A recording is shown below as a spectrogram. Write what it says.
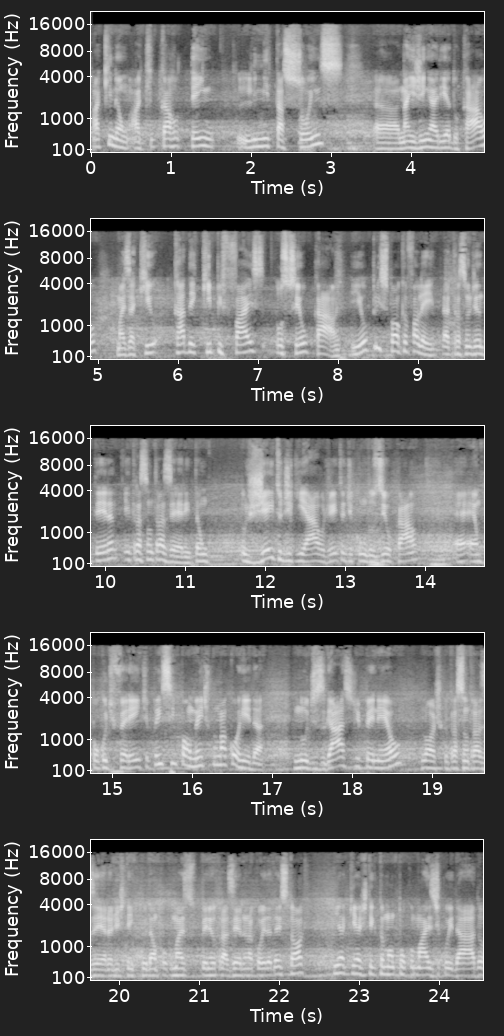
Aqui não, aqui o carro tem limitações uh, na engenharia do carro, mas aqui cada equipe faz o seu carro. E o principal que eu falei é tração dianteira e tração traseira. Então, o jeito de guiar, o jeito de conduzir o carro é, é um pouco diferente, principalmente para uma corrida. No desgaste de pneu, lógico, tração traseira, a gente tem que cuidar um pouco mais do pneu traseiro na corrida da Stock, e aqui a gente tem que tomar um pouco mais de cuidado,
